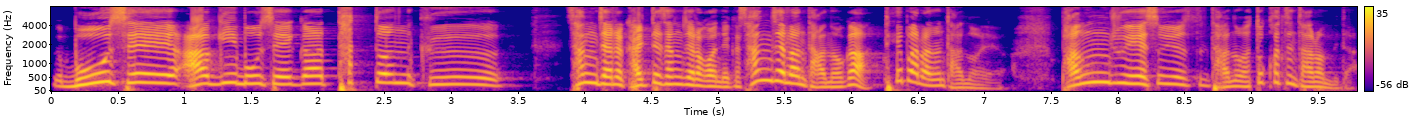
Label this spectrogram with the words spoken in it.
모세 아기 모세가 탔던 그 상자를 갈대 상자라고 하는데 그 상자라는 단어가 테바라는 단어예요. 방주에 쓰여졌던 단어와 똑같은 단어입니다.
